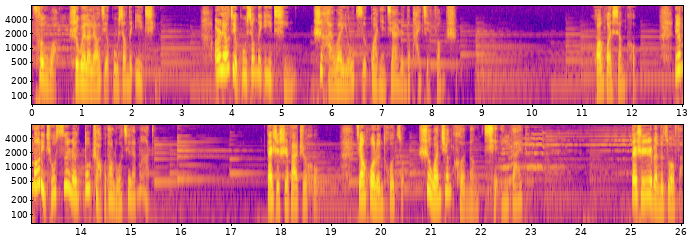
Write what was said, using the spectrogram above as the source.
蹭网是为了了解故乡的疫情，而了解故乡的疫情是海外游子挂念家人的排解方式，环环相扣。连毛里求斯人都找不到逻辑来骂他。但是事发之后，将货轮拖走，是完全可能且应该的。但是日本的做法，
